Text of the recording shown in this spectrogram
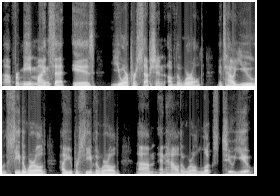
Uh, for me, mindset is your perception of the world. It's how you see the world, how you perceive the world, um, and how the world looks to you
